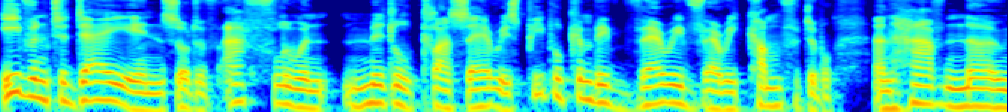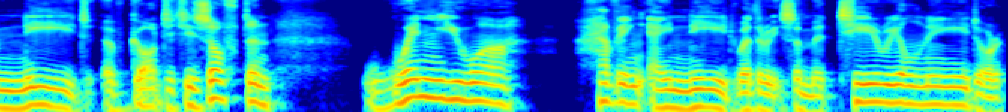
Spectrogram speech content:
even today, in sort of affluent middle class areas, people can be very, very comfortable and have no need of God. It is often when you are having a need, whether it's a material need or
